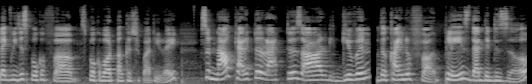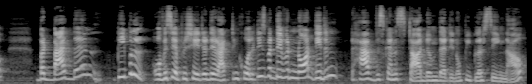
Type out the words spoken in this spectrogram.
like we just spoke of uh, spoke about Pankaj Tripathi, right? So now character actors are given the kind of uh, that they deserve. But back then, people obviously appreciated their acting qualities, but they were not, they didn't have this kind of stardom that, you know, people are seeing now.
